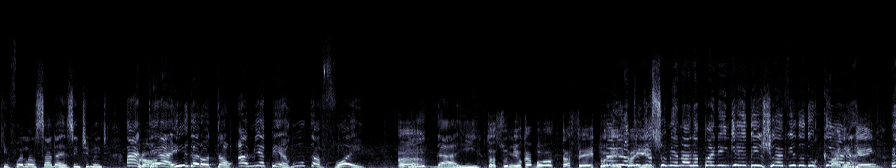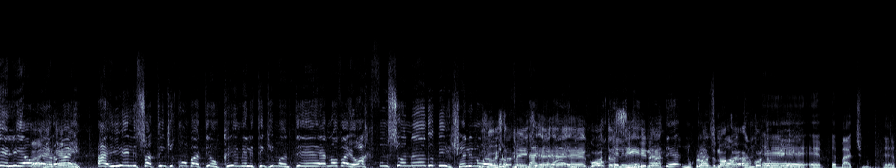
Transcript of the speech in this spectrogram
que foi lançada recentemente. Pronto. Até aí, garotão, a minha pergunta foi: Ah. e daí? Tu assumiu, acabou. Tá feito. É Ele isso não tem aí. que assumir nada pra ninguém, bicho. É a vida do cara. Pra ninguém. Ele é um Pra herói. ninguém. Aí ele só tem que combater o crime, ele tem que manter Nova York funcionando, bicho. Ele não é o Brooklyn Justamente, é- é- é Gotham porque ele tem City, né? poder. No Pronto, caso, Nova York Gotham contra o é, crime. É, é Batman. É,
